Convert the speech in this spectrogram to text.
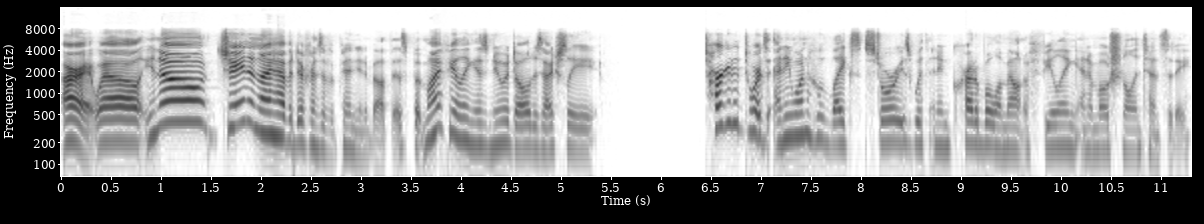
All right. Well, you know, Jane and I have a difference of opinion about this, but my feeling is New Adult is actually targeted towards anyone who likes stories with an incredible amount of feeling and emotional intensity.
